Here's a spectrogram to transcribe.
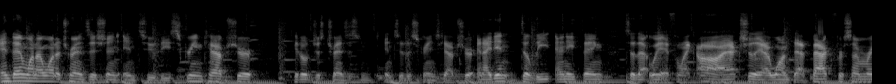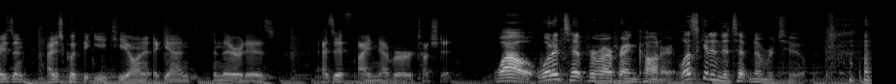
And then when I want to transition into the screen capture, it'll just transition into the screen capture. And I didn't delete anything, so that way if I'm like, oh, actually I want that back for some reason, I just click the E key on it again, and there it is, as if I never touched it. Wow, what a tip from our friend Connor. Let's get into tip number two.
